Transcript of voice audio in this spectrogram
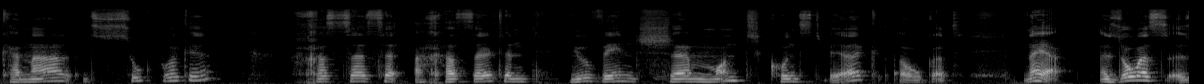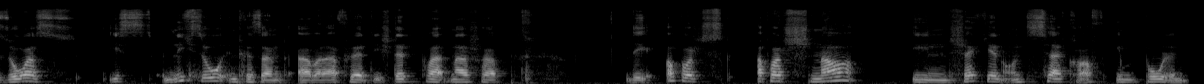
Kanal, Zugbrücke, Hasselten Newvenchermont Kunstwerk. Oh Gott. Naja, sowas, sowas ist nicht so interessant, aber dafür die Städtpartnerschaft, die Opoczno in Tschechien und Zerkow in Polen.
